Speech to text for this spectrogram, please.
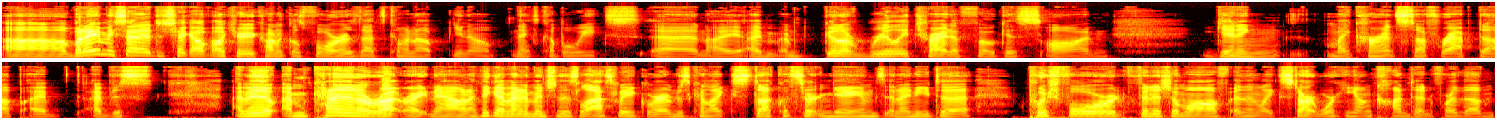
Uh, but I am excited to check out Valkyria Chronicles 4 as that's coming up, you know, next couple weeks. And I, I'm, I'm gonna really try to focus on getting my current stuff wrapped up. I, I'm just, I mean, I'm kind of in a rut right now, and I think I might have mentioned this last week where I'm just kind of like stuck with certain games, and I need to push forward, finish them off, and then like start working on content for them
